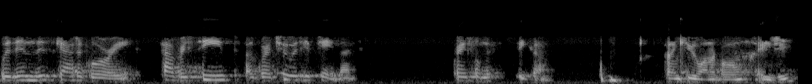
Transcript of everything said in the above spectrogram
within this category have received a gratuity payment. Grateful, Mr. Speaker. Thank you, Honorable AG.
